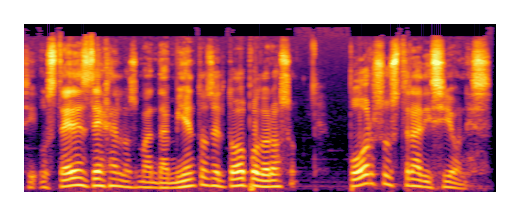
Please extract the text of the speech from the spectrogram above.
¿sí? Ustedes dejan los mandamientos del Todopoderoso por sus tradiciones.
